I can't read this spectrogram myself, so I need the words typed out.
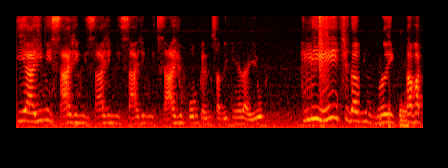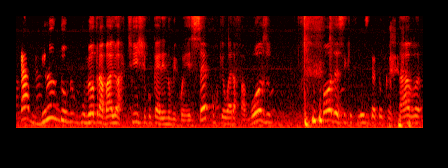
E aí, mensagem, mensagem, mensagem, mensagem, o povo querendo saber quem era eu. Cliente da minha mãe que tava cagando o meu trabalho artístico, querendo me conhecer, porque eu era famoso. Foda-se que música que eu cantava,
